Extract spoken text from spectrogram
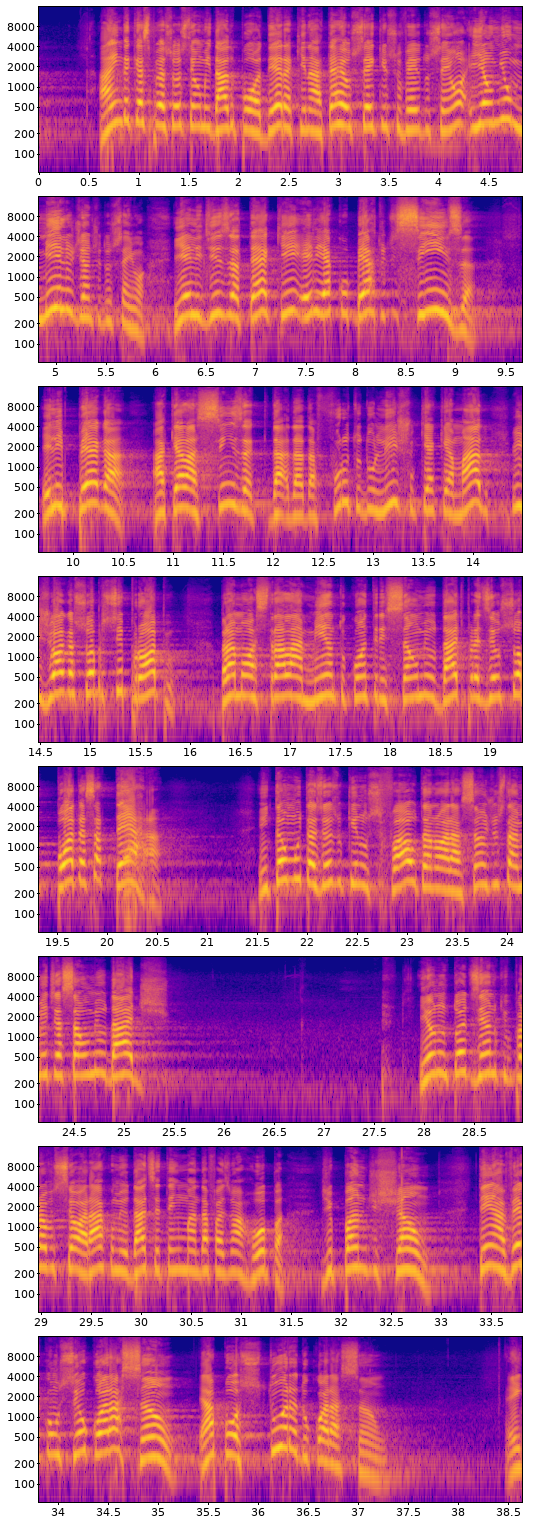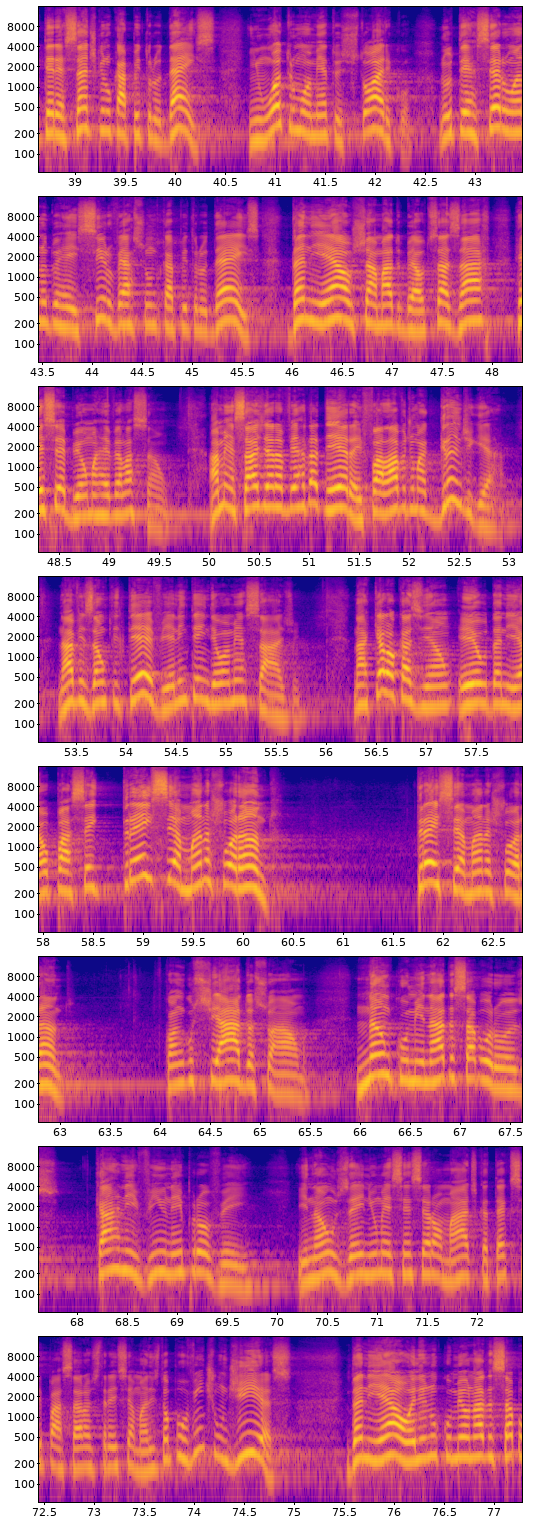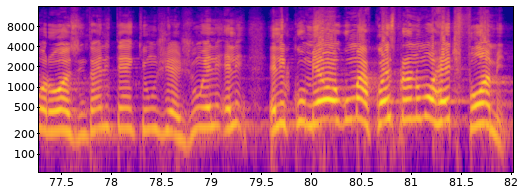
Ainda que as pessoas tenham me dado poder aqui na terra, eu sei que isso veio do Senhor e eu me humilho diante do Senhor. E ele diz até que ele é coberto de cinza. Ele pega aquela cinza da, da, da fruto do lixo que é queimado e joga sobre si próprio, para mostrar lamento, contrição, humildade, para dizer: Eu sou pó dessa terra. Então, muitas vezes, o que nos falta na oração é justamente essa humildade. E eu não estou dizendo que para você orar com humildade você tem que mandar fazer uma roupa de pano de chão. Tem a ver com o seu coração, é a postura do coração. É interessante que no capítulo 10, em um outro momento histórico, no terceiro ano do rei Ciro, verso 1 do capítulo 10, Daniel, chamado Beltesazar, recebeu uma revelação. A mensagem era verdadeira e falava de uma grande guerra. Na visão que teve, ele entendeu a mensagem. Naquela ocasião, eu, Daniel, passei três semanas chorando. Três semanas chorando. Ficou angustiado a sua alma. Não comi nada saboroso, carne e vinho nem provei. E não usei nenhuma essência aromática até que se passaram as três semanas. Então, por 21 dias, Daniel, ele não comeu nada saboroso. Então, ele tem aqui um jejum. Ele, ele, ele comeu alguma coisa para não morrer de fome.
